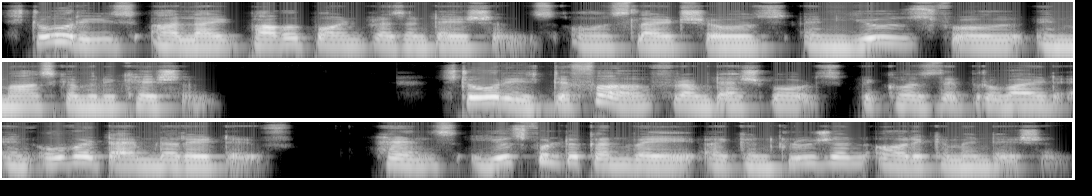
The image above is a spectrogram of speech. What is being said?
Stories are like PowerPoint presentations or slideshows and useful in mass communication. Stories differ from dashboards because they provide an over-time narrative, hence useful to convey a conclusion or recommendation.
